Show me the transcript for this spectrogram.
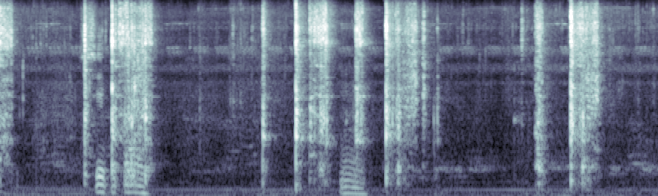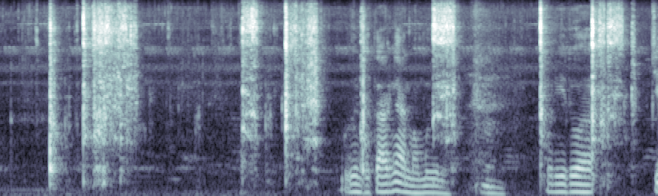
ฟ เชฟกระต่ายอืมมือสตาร์ทงานมามือนี่พอดีตัวเจ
